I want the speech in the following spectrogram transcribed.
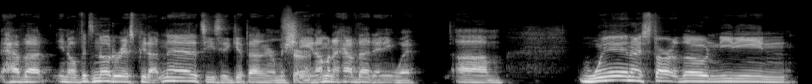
have that, you know, if it's ASP.NET, it's easy to get that in our machine. Sure. I'm going to have that anyway. Um, when I start though needing,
